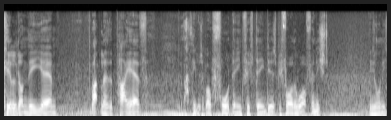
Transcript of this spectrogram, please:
Killed on the um, Battle of the Piave. I think it was about 14, 15 days before the war finished. He's only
